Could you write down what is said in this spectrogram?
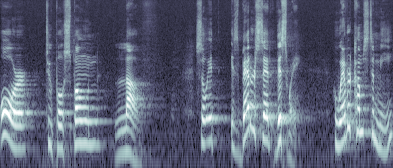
or to postpone love. So it is better said this way Whoever comes to me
